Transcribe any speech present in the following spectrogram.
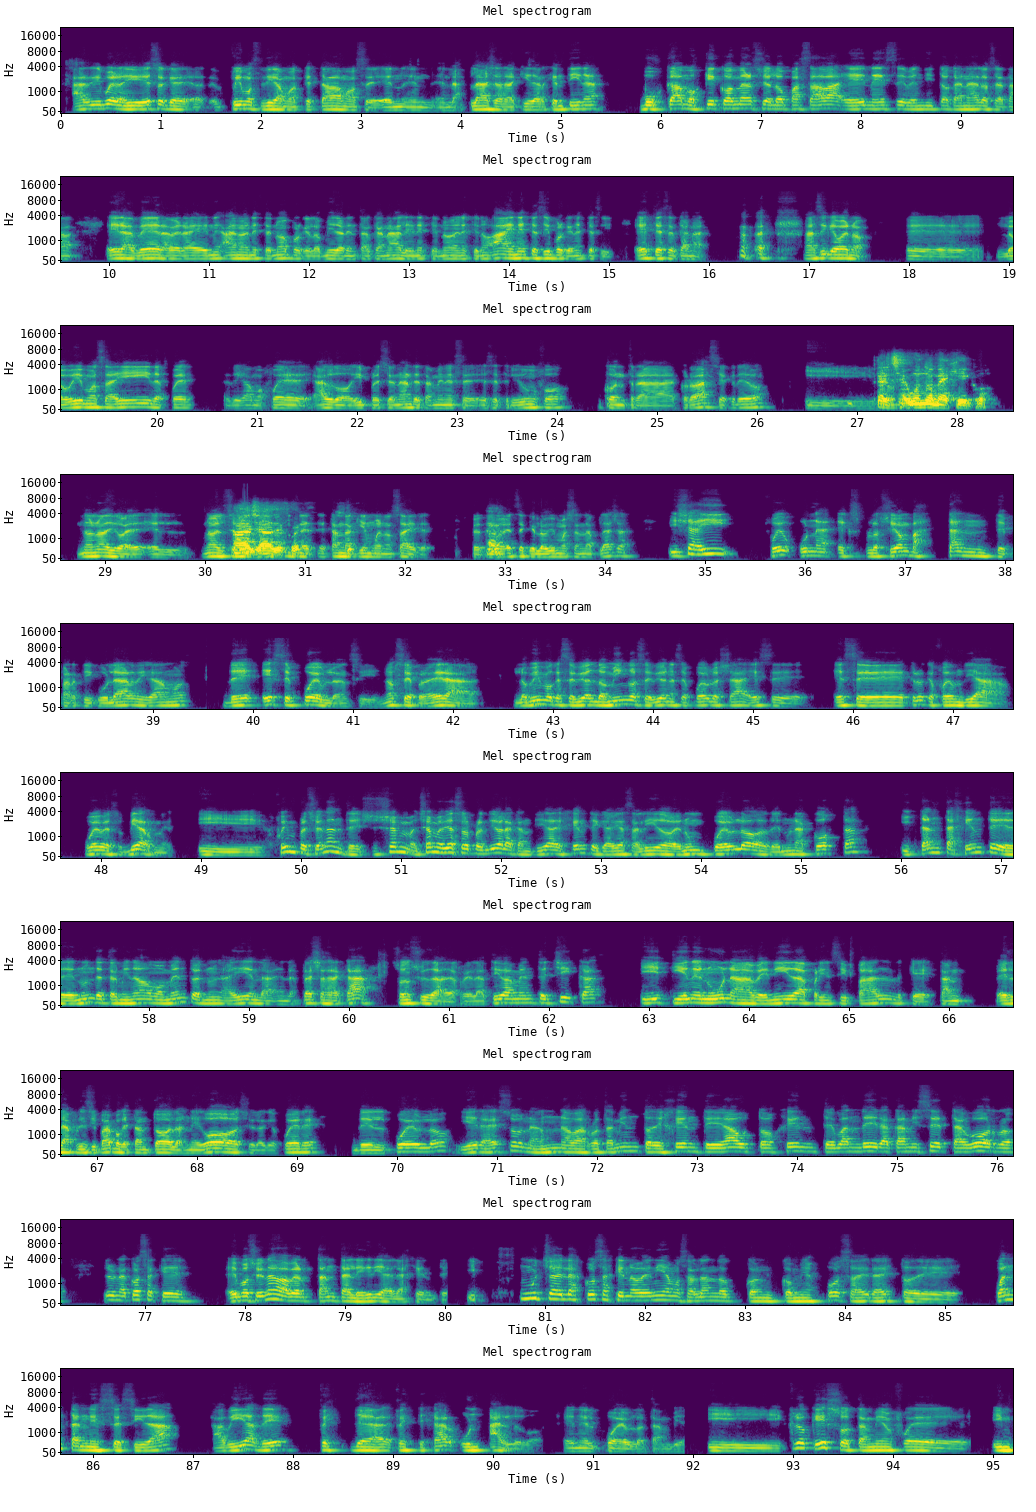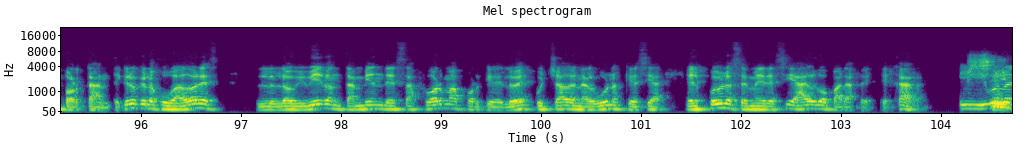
así, bueno, y eso que fuimos, digamos, que estábamos en, en, en las playas de aquí de Argentina, buscamos qué comercio lo pasaba en ese bendito canal, o sea, era ver, a ver, ah, no, en este no, porque lo miran en tal canal, en este no, en este no, ah, en este sí, porque en este sí, este es el canal. Así que bueno, eh, lo vimos ahí, después, digamos, fue algo impresionante también ese, ese triunfo contra Croacia, creo. Y el segundo México. No, no, digo, el, no, el ah, segundo, estando aquí en Buenos Aires. pero digo, ah. ese que lo vimos en la playa. Y ya ahí fue una explosión bastante particular, digamos, de ese pueblo en sí. No sé, pero era lo mismo que se vio el domingo, se vio en ese pueblo ya ese, ese creo que fue un día jueves, viernes. Y fue impresionante. Yo, ya me había sorprendido la cantidad de gente que había salido en un pueblo, en una costa, y tanta gente en un determinado momento, en ahí en, la, en las playas de acá, son ciudades relativamente chicas y tienen una avenida principal que están, es la principal porque están todos los negocios, lo que fuere, del pueblo, y era eso, un abarrotamiento de gente, autos, gente, bandera, camiseta, gorro. Era una cosa que emocionaba ver tanta alegría de la gente. Y muchas de las cosas que nos veníamos hablando con, con mi esposa era esto de cuánta necesidad había de, festejar un algo en el pueblo también. Y creo que eso también fue importante. Creo que los jugadores lo, vivieron también de esa forma porque lo he escuchado en algunos que decía, el pueblo se merecía algo para festejar. Y bueno,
